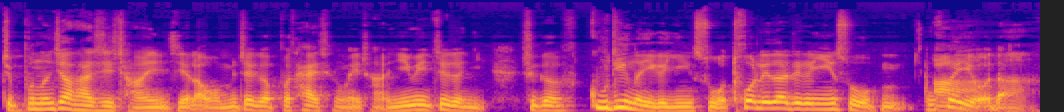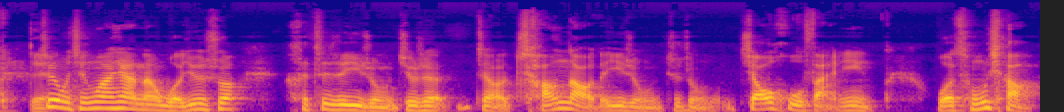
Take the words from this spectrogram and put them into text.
就不能叫它是肠易激了，我们这个不太称为肠，因为这个你是个固定的一个因素，脱离了这个因素不会有的。这种情况下呢，我就是说这是一种就是叫肠脑的一种这种交互反应。我从小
